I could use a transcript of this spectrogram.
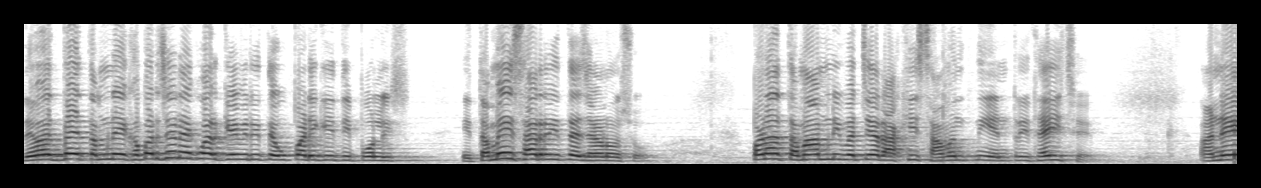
દેવાજભાઈ તમને ખબર છે ને એકવાર કેવી રીતે ઉપાડી ગઈ હતી પોલીસ? એ તમે સારી રીતે જાણો છો. પણ આ તમામની વચ્ચે રાખી સાવંતની એન્ટ્રી થઈ છે. અને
